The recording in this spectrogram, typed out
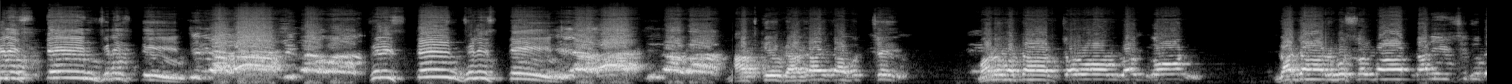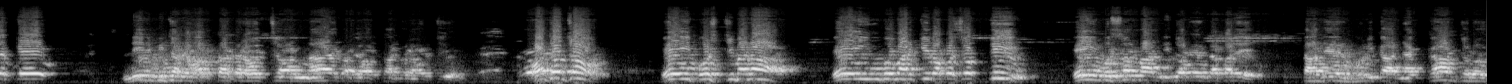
ফিলিস্তিন ফিলিস্তিন। ফিলিস্তিন ফিলিস্তিন। আজকে গাজায় যা হচ্ছে, মানবতার চরম লঙ্ঘন, গাজার মুসলমান নারী শিশুদেরকে নির্বিচারে হত্যা করা হচ্ছে অন্যায় হত্যা করা হচ্ছে। অথচ এই পশ্চিমারা, এই ইন্দু মার্কিন অপশক্তি, এই মুসলমান নিধনের ব্যাপারে তাদের ভূমিকা ন্যাক্কারজনক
